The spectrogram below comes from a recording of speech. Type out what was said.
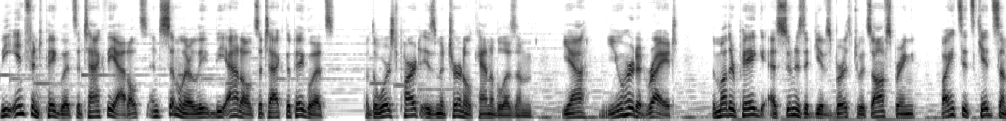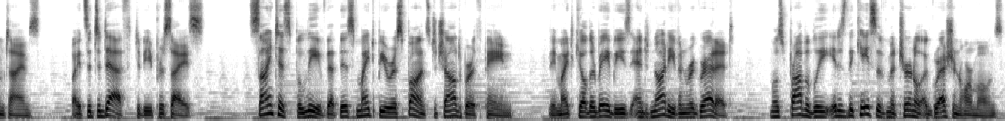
The infant piglets attack the adults, and similarly, the adults attack the piglets. But the worst part is maternal cannibalism. Yeah, you heard it right. The mother pig, as soon as it gives birth to its offspring, bites its kid sometimes. Bites it to death, to be precise. Scientists believe that this might be a response to childbirth pain. They might kill their babies and not even regret it. Most probably, it is the case of maternal aggression hormones.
